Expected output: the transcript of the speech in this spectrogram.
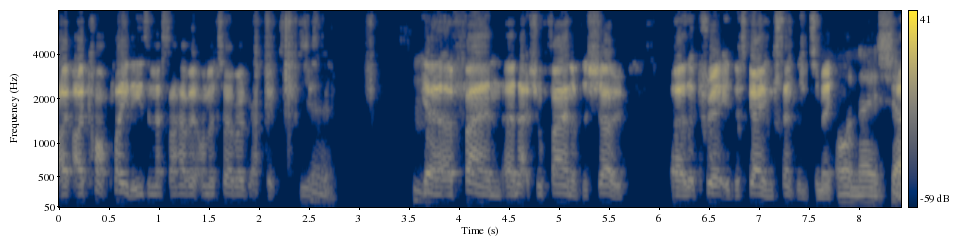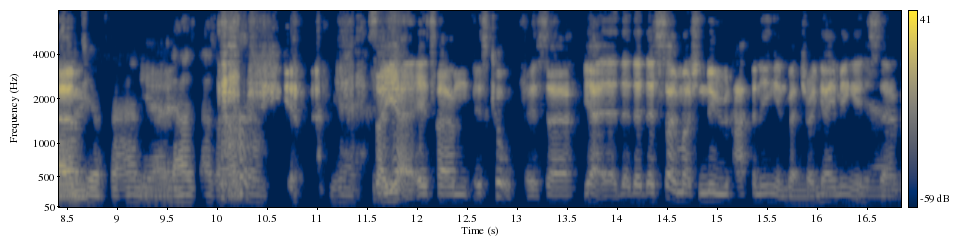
I, I can't play these unless I have it on a TurboGrafx. Yeah. Hmm. Yeah, a fan, an actual fan of the show uh, that created this game sent them to me. Oh, nice. Shout out Um, to your fan. Yeah, yeah. that was, that awesome. Yeah. So yeah, it's um, it's cool. It's uh, yeah, th- th- there's so much new happening in retro Mhm. gaming. It's Yeah. um,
